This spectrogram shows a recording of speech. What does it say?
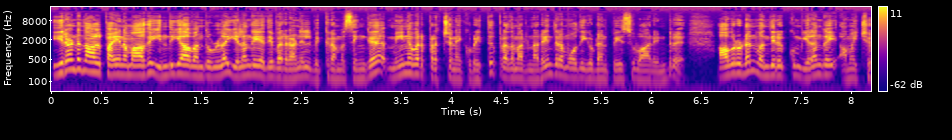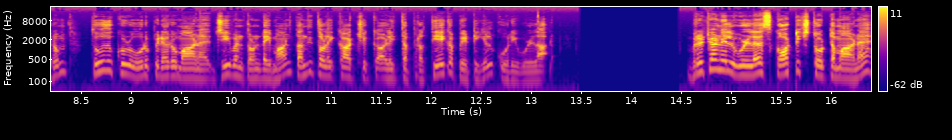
இரண்டு நாள் பயணமாக இந்தியா வந்துள்ள இலங்கை அதிபர் ரணில் விக்ரமசிங்க மீனவர் பிரச்சினை குறித்து பிரதமர் நரேந்திர மோடியுடன் பேசுவார் என்று அவருடன் வந்திருக்கும் இலங்கை அமைச்சரும் தூதுக்குழு உறுப்பினருமான ஜீவன் தொண்டைமான் தந்தி தொலைக்காட்சிக்கு அளித்த பிரத்யேக பேட்டியில் கூறியுள்ளார். பிரிட்டனில் உள்ள ஸ்காட்டிஷ் தோட்டமான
